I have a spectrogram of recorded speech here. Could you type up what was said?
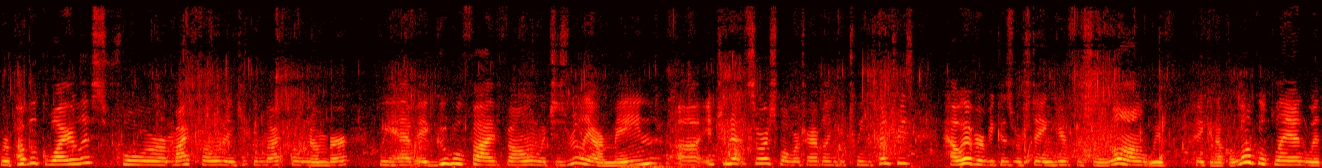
Republic Wireless for my phone and keeping my phone number. We have a Google Fi phone, which is really our main uh, internet source while we're traveling between countries. However, because we're staying here for so long, we've taken up a local plan with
